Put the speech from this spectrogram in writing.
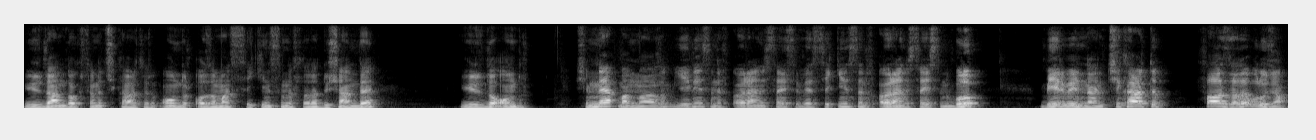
100'den 90'ı çıkartırım 10'dur. O zaman 8. sınıflara düşen de %10'dur. Şimdi ne yapmam lazım? 7. sınıf öğrenci sayısı ve 8. sınıf öğrenci sayısını bulup birbirinden çıkartıp fazlalığı bulacağım.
